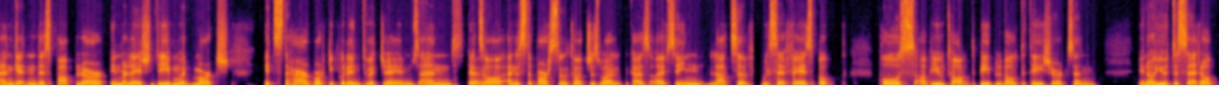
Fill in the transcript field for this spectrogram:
and getting this popular in relation to even with merch it's the hard work you put into it, James, and yeah. it's all and it's the personal touch as well. Because I've seen lots of, we'll say, Facebook posts of you talking to people about the t-shirts, and you know, you had to set up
